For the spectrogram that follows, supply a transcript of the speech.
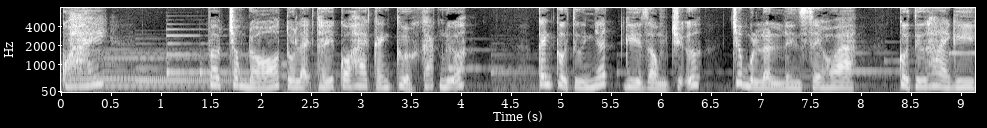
Quái! Vào trong đó tôi lại thấy có hai cánh cửa khác nữa. Cánh cửa thứ nhất ghi dòng chữ chưa một lần lên xe hoa, cửa thứ hai ghi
